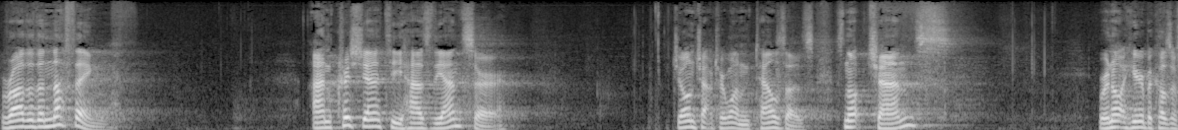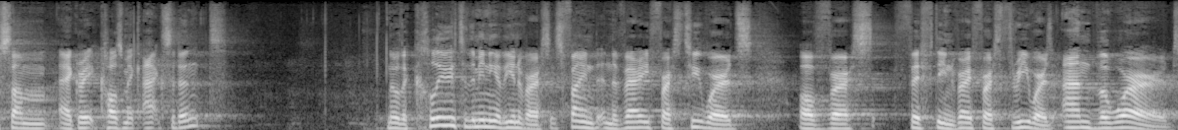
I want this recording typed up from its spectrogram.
rather than nothing? And Christianity has the answer. John chapter 1 tells us it's not chance. We're not here because of some uh, great cosmic accident. No, the clue to the meaning of the universe is found in the very first two words of verse 15, very first three words, and the Word.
